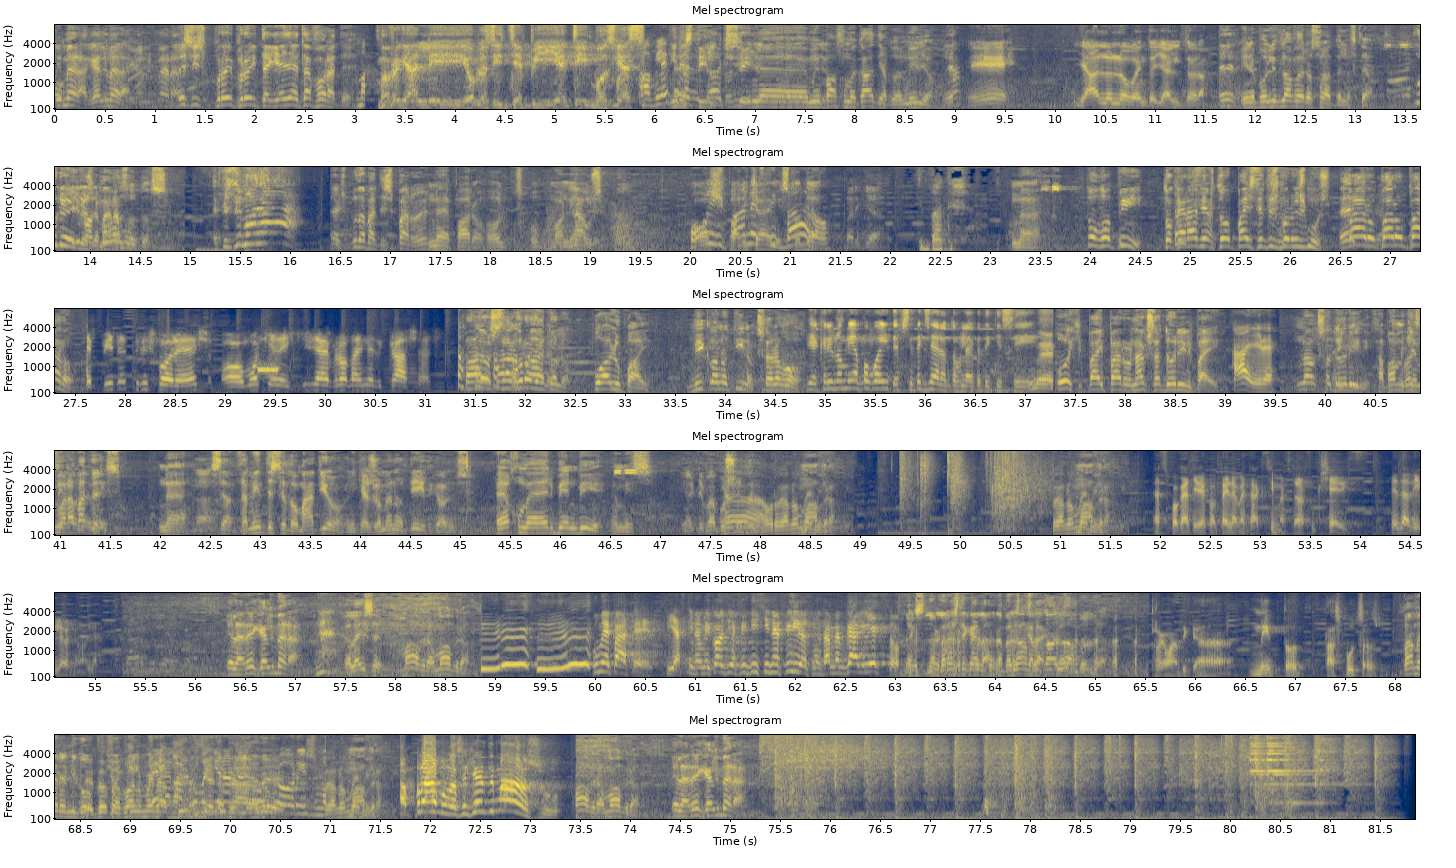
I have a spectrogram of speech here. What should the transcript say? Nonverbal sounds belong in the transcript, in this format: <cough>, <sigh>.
Καλημέρα, καλημέρα. Εσείς πρωί-πρωί τα γυαλιά τα φοράτε. Μαύρο γυαλί, όπλος στην τσέπη, έτοιμος για σ... Μα βλέπετε Είναι ότι- στυλ. Εντάξει, είναι μην πάθουμε κάτι από τον ήλιο. Ε, για άλλο λόγο είναι το γυάλι τώρα. Είναι πολύ βλαβερός τώρα τελευταία. Πού είναι ο ήλιος, ρε μάνα μου; Παθμάζοντος. Εντάξει, πού θα πατήσεις, πάρω, ε. Ναι, πάρω. Όλο πω πω μανία. Νάουσα. Όλοι Όχι, πάνε παρικιά στην εμείς, κοντά. Πάρο. Ναι. Το έχω πει. Το καράβι αυτό πάει σε τρεις προορισμούς. Πάρω, πάρω, πάρω. Πείτε τρεις φορές όμω και χίλια ευρώ θα είναι δικά σας. Τόσα χρόνια το λέω. Πού αλλού πάει; Μήκονο Τίνο, ξέρω εγώ. Διακρίνω μια απογοήτευση. Δεν ξέρω αν το βλέπετε κι εσείς. Όχι, πάει πάρω να Σαντορίνη πάει. Να Ξαντορίνη. Θα πάμε Πρώτη και φορά Μύκονο πάτε. εμείς. Ναι. Θα- Θα μείνετε σε δωμάτιο νοικιαζόμενο, τι έχετε κανονίσει. Έχουμε Airbnb εμείς. Είναι ακριβά πώς είναι; Μαύρα. Μαύρα. Να σου πω κάτι, ρε κοπέλα, μεταξύ μας τώρα, αφού ξέρεις. Δεν τα δηλώνω όλα. Έλα ρε, καλημέρα. <laughs> Καλά είσαι. Μαύρα, μαύρα. Πού με πάτε, Η αστυνομικός διευθυντής είναι φίλος μου, θα με βγάλει έξω. Εντάξει, να περάσετε καλά. Να περάσετε Να είστε καλά. καλά. Καλά, παιδιά. Πραγματικά νύπτω τα σπούτσας σου. Πάμε ρε Νικό. Εδώ θα βάλουμε ένα Έλα, μπιπ να δούμε για και την έναν άλλο ΑΔΕ. προορισμό. Οργανωμένη. Μαύρα. Μπράβο, να σε χαίρετημά σου. Μαύρα, μαύρα. Έλα ρε, καλημέρα.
